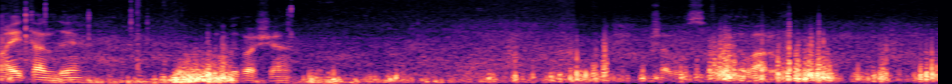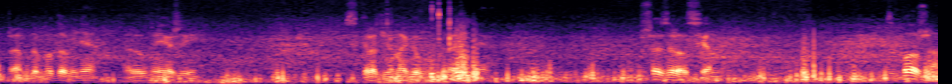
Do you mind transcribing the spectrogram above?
No i tędy odbywa się przewóz towarów. Prawdopodobnie również i skradzionego w Ukrainie przez Rosjan zboża.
